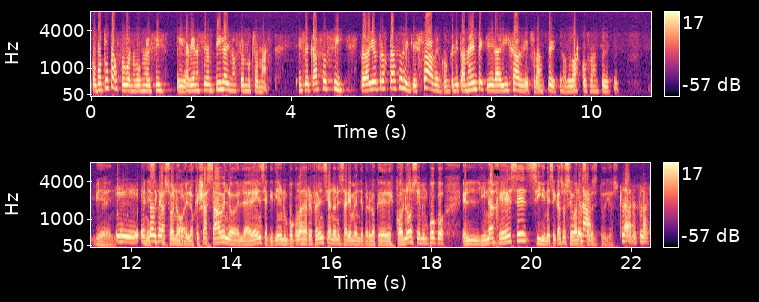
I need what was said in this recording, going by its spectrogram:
como tu caso, bueno, vos me decís, había nacido en pila y no sé mucho más. Ese caso sí, pero hay otros casos en que saben concretamente que era hija de franceses o de vascos franceses. Bien. en ese caso no, en los que ya saben lo la herencia, que tienen un poco más de referencia, no necesariamente, pero los que desconocen un poco el linaje ese, sí, en ese caso se van a hacer los estudios. Claro, claro.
